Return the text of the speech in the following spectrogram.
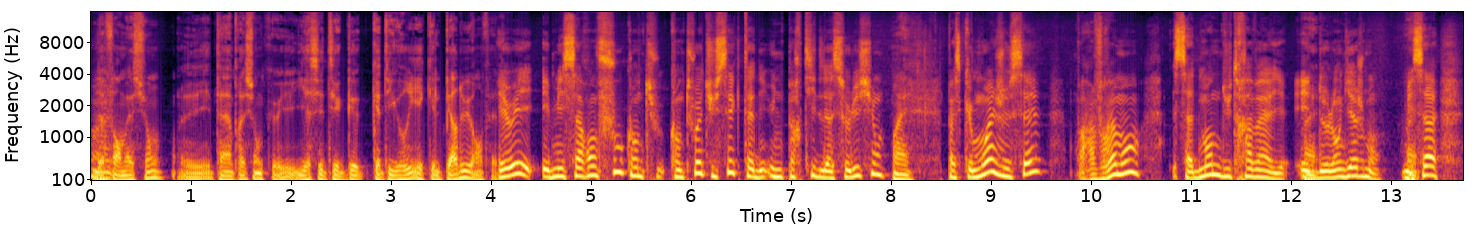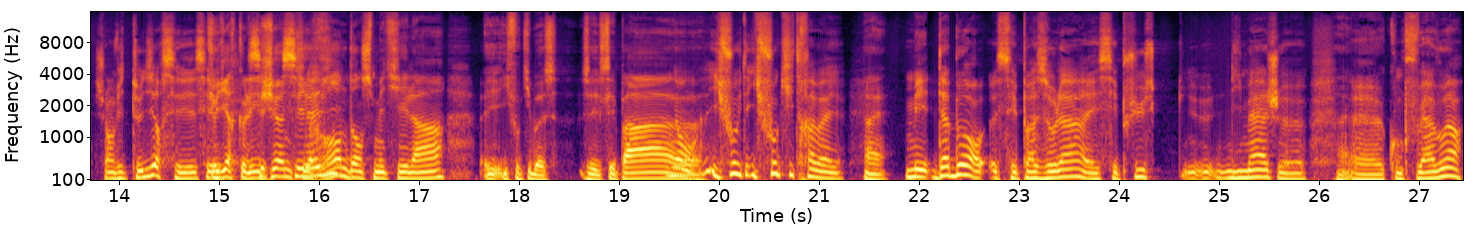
de la Ouais. formation. Et t'as l'impression qu'il y a cette catégorie et qu'elle perdure en fait. Et oui, et mais ça rend fou quand tu quand toi tu sais que tu as une partie de la solution. Ouais. Parce que moi je sais bah, vraiment ça demande du travail et Ouais. de l'engagement. Mais Ouais. ça, j'ai envie de te dire c'est Tu veux dire que les jeunes qui vie. rentrent dans ce métier-là, il faut qu'ils bossent. C'est pas. Non, euh, il faut, il faut qu'ils travaillent. ouais. Mais d'abord, c'est pas Zola et c'est plus l'image euh, Ouais. euh, qu'on pouvait avoir.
